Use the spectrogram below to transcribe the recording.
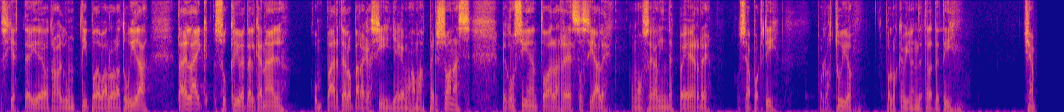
Si este video trajo algún tipo de valor a tu vida, dale like, suscríbete al canal, compártelo para que así lleguemos a más personas. Me consiguen en todas las redes sociales como sea Lindes PR, o sea por ti, por los tuyos, por los que vienen detrás de ti. Champ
